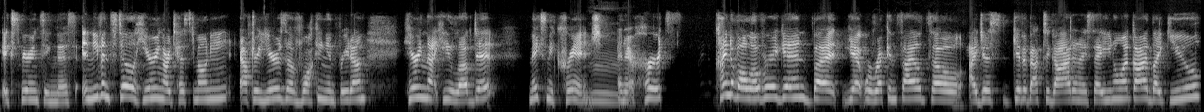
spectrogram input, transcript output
experiencing this. And even still, hearing our testimony after years of walking in freedom, hearing that he loved it makes me cringe and it hurts kind of all over again, but yet we're reconciled. So I just give it back to God and I say, you know what, God, like you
